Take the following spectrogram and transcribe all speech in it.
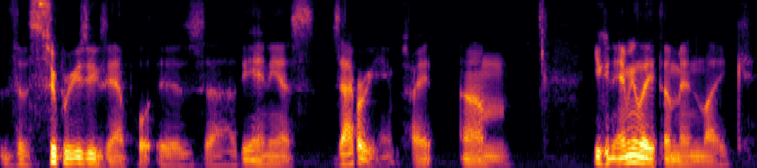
the super easy example is uh, the nes zapper games right um, you can emulate them and like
